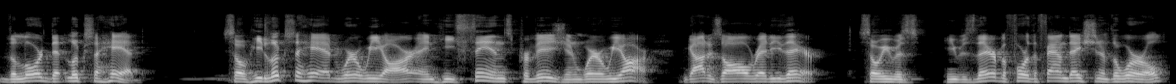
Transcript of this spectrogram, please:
the Lord that looks ahead. So he looks ahead where we are and he sends provision where we are. God is already there. So he was, he was there before the foundation of the world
